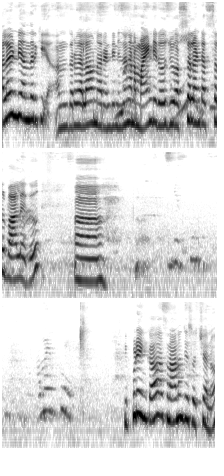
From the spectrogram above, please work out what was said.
హలో అండి అందరికీ. అందరూ ఎలా ఉన్నారండి? నిజంగా నా మైండ్ ఈరోజు అస్సలు అంటే అస్సలు బాగాలేదు ఇప్పుడే ఇంకా స్నానం చేసి వచ్చాను.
